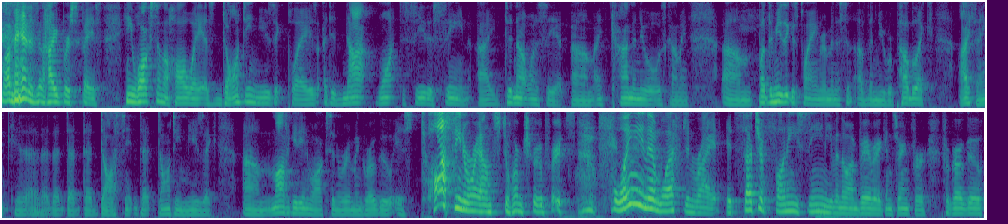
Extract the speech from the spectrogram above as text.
My man is in hyperspace. He walks down the hallway as daunting music plays. I did not want to see this scene. I did not want to see it. Um, I kind of knew it was coming. Um, but the music is playing reminiscent of the New Republic. I think uh, that, that, that, that, daunting, that daunting music. Um, Moff Gideon walks in a room and Grogu is tossing around stormtroopers, flinging them left and right. It's such a funny scene, even though I'm very, very concerned for, for Grogu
